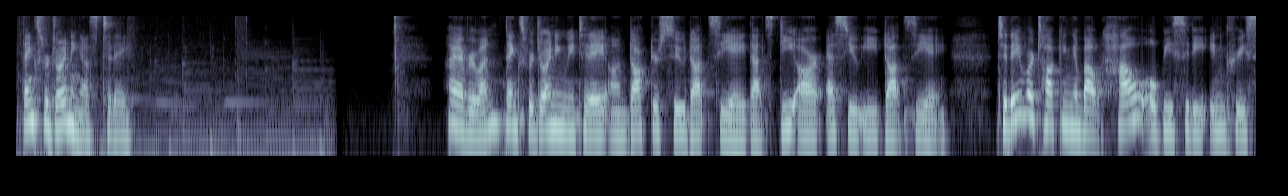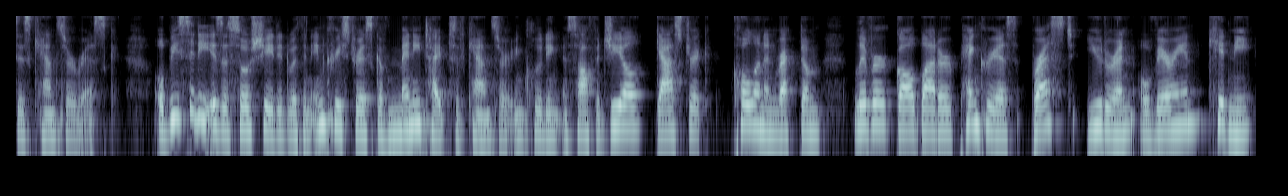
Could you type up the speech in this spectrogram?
Thanks for joining us today. Hi, everyone. Thanks for joining me today on drsue.ca. That's D R S U E.ca. Today we're talking about how obesity increases cancer risk. Obesity is associated with an increased risk of many types of cancer, including esophageal, gastric, colon and rectum, liver, gallbladder, pancreas, breast, uterine, ovarian, kidney,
